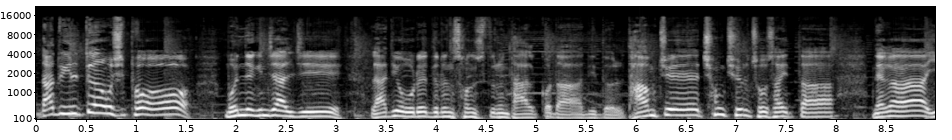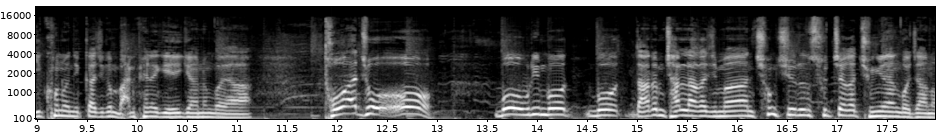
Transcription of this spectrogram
나도 1등 하고 싶어. 뭔 얘기인지 알지? 라디오 오래 들은 선수들은 다 알 거다, 니들. 다음 주에 청취율 조사 있다. 내가 이 코너니까 지금 맘 편하게 얘기하는 거야. 도와줘! 뭐 우리 뭐뭐 뭐 나름 잘 나가지만 청취율은 숫자가 중요한 거잖아.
